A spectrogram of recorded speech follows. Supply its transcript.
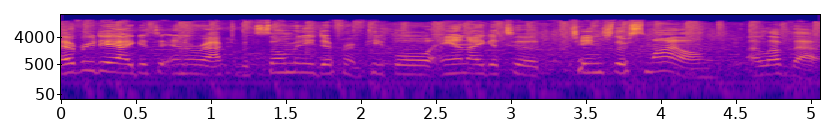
Every day I get to interact with so many different people, and I get to change their smile. I love that.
